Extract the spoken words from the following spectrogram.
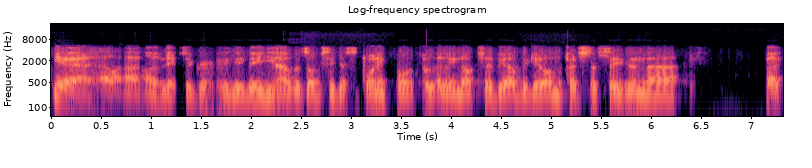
Yeah, I, I to agree with you there. You know, it was obviously disappointing for, for Lily not to be able to get on the pitch this season. Uh, but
